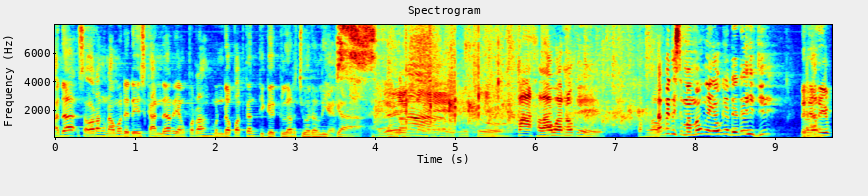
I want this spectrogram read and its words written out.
ada seorang nama Dede Iskandar yang pernah mendapatkan tiga gelar juara liga. Itu. Pahlawan oke. Tapi di Semamau nggak ya oke Dede hiji. Dede Arif.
